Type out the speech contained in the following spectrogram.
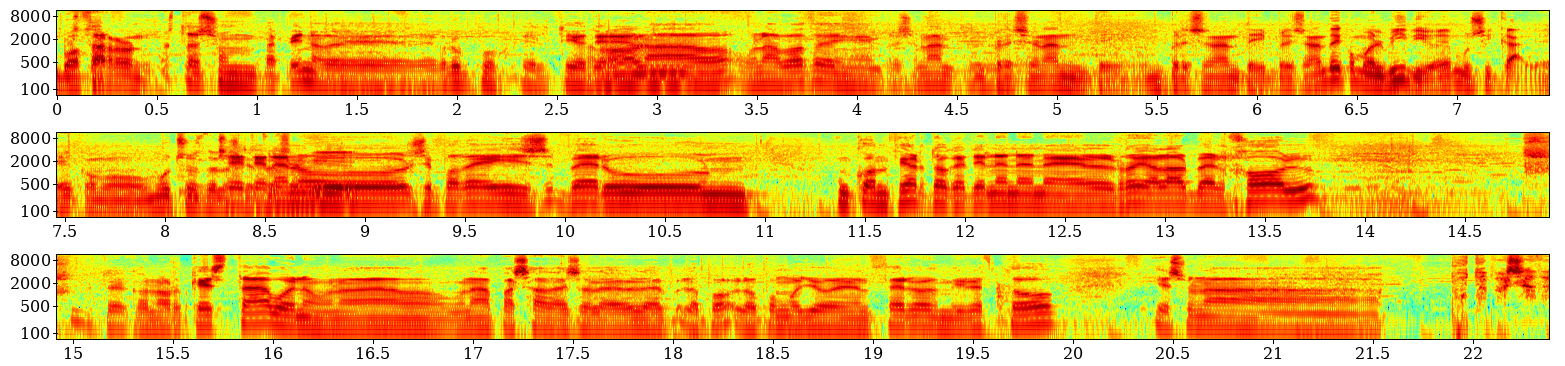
Bozarrón. Esto es un pepino de, de grupo. El tío tiene una, una voz impresionante. Impresionante, impresionante, impresionante como el vídeo, eh, musical, eh, como muchos de los Sí, que tienen un- si podéis ver un, un concierto que tienen en el Royal Albert Hall con orquesta, bueno, una, una pasada. Eso lo, lo pongo yo en cero, en directo, y es una puta pasada.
